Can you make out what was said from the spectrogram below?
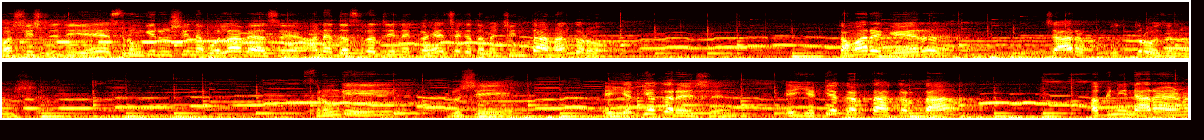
વશિષ્ઠજી, એ શૃંગી ઋષિને બોલાવ્યા છે અને દશરથજીને કહે છે કે તમે ચિંતા ન કરો. તમારે ઘેર ચાર પુત્રો જન્મશે. શૃંગી ઋષિ એ યજ્ઞ કરે છે. એ યજ્ઞ કરતા કરતા અગ્નિ નારાયણ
